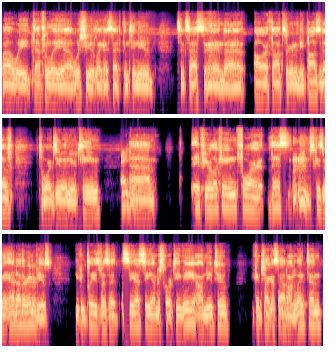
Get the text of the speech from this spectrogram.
Well, we definitely uh, wish you, like I said, continued success, and uh, all our thoughts are going to be positive towards you and your team. Thank you. Um, if you're looking for this, excuse me, and other interviews, you can please visit CSE underscore TV on YouTube. You can check us out on LinkedIn,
